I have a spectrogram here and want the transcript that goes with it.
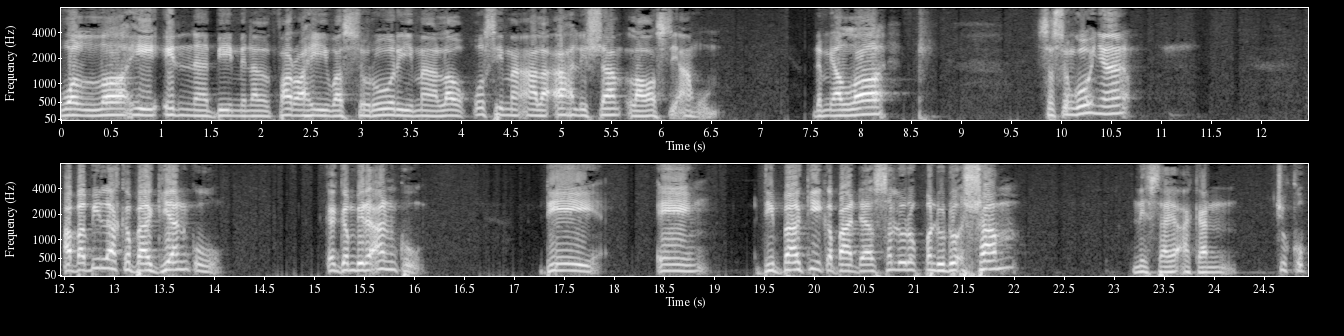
Wallahi inna bi minal farahi was sururi ma law qusima ala ahli syam lawasi'ahum. Demi Allah, sesungguhnya apabila kebahagiaanku, kegembiraanku di eh, dibagi kepada seluruh penduduk Syam, niscaya akan cukup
